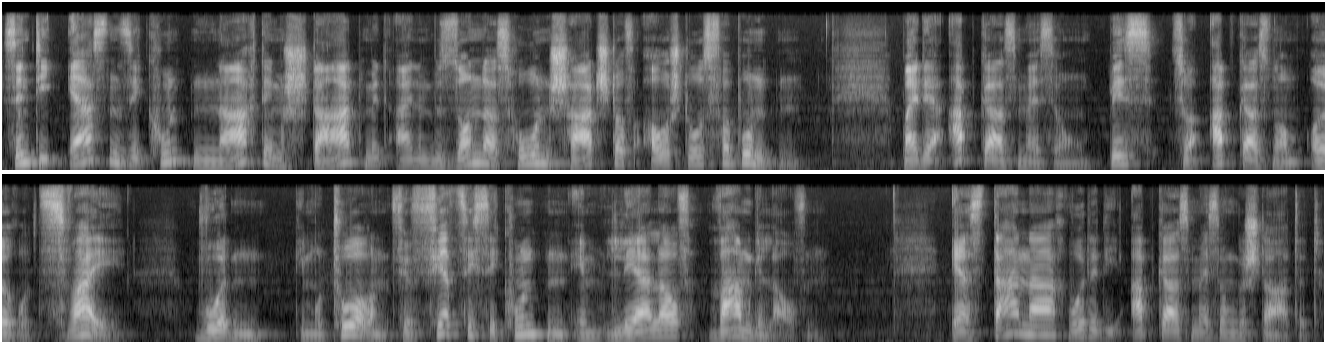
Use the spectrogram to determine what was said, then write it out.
sind die ersten Sekunden nach dem Start mit einem besonders hohen Schadstoffausstoß verbunden. Bei der Abgasmessung bis zur Abgasnorm Euro 2 wurden die Motoren für 40 Sekunden im Leerlauf warm gelaufen. Erst danach wurde die Abgasmessung gestartet.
